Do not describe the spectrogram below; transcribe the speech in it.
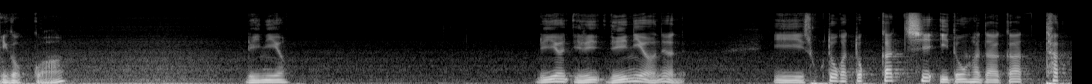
이것과 linear 리어, 리, linear는 이 속도가 똑같이 이동하다가 탁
